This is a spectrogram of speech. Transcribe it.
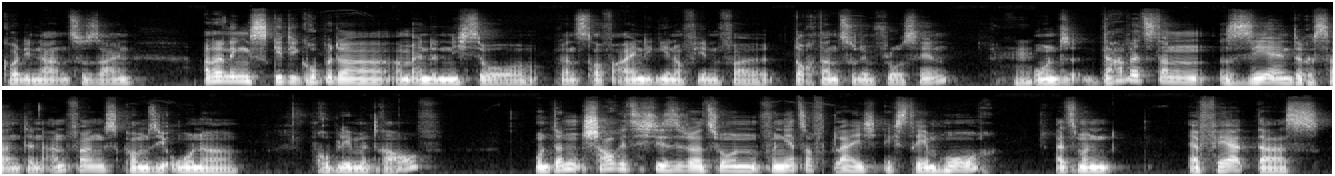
Koordinaten zu sein. Allerdings geht die Gruppe da am Ende nicht so ganz drauf ein. Die gehen auf jeden Fall doch dann zu dem Floß hin. Mhm. Und da wird's dann sehr interessant, denn anfangs kommen sie ohne Probleme drauf. Und dann schaukelt sich die Situation von jetzt auf gleich extrem hoch, als man erfährt, dass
